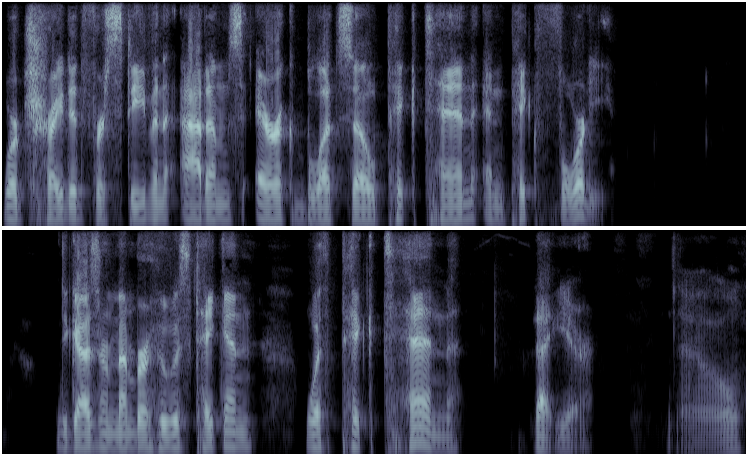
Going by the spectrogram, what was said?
were traded for Steven Adams, Eric Bledsoe, pick 10 and pick 40. You guys remember who was taken with pick 10 that year? No.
